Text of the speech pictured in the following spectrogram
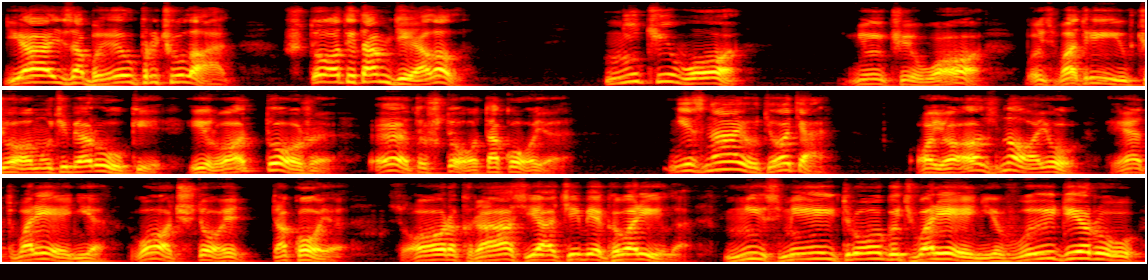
Я и забыл про чулан. Что ты там делал?» «Ничего». «Ничего? Посмотри, в чем у тебя руки, и рот тоже. Это что такое?» «Не знаю, тетя». «А я знаю. Это варенье. Вот что это такое. Сорок раз я тебе говорила, не смей трогать варенье, выдеру.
